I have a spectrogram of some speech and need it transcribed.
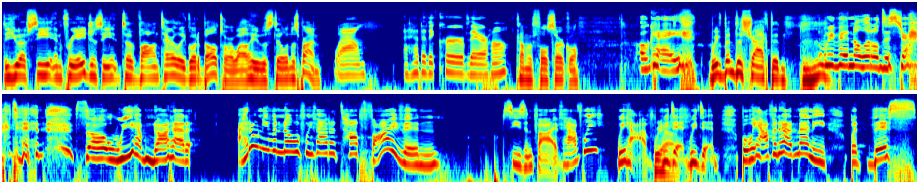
the UFC in free agency to voluntarily go to Bellator while he was still in his prime. Wow. Ahead of the curve there, huh? Coming full circle. Okay. We've been distracted. We've been a little distracted. so we have not had, I don't even know if we've had a top five in season five. Have we? We have. We We, have. did. We did. But we haven't had many. But this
